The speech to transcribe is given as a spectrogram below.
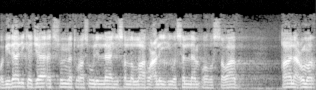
وبذلك جاءت سنة رسول الله صلى الله عليه وسلم وهو الصواب قال عمر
